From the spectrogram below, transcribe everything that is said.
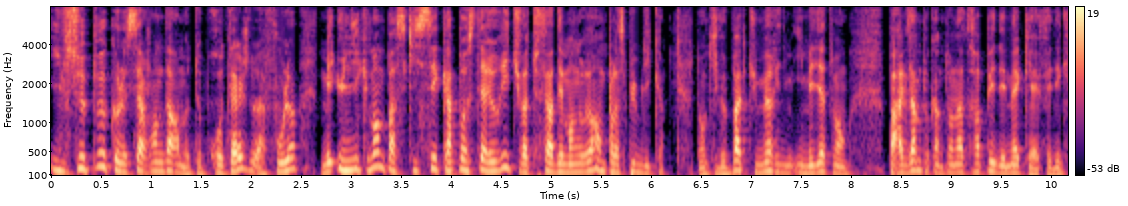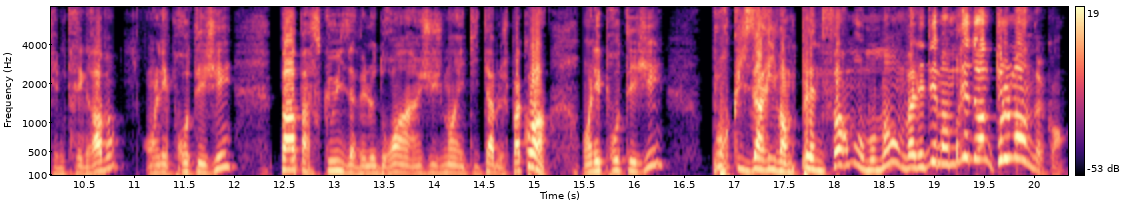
il se peut que le sergent d'armes te protège de la foule, mais uniquement parce qu'il sait qu'à posteriori, tu vas te faire démangrer en place publique. Donc il veut pas que tu meurs immédiatement. Par exemple, quand on attrapait des mecs qui avaient fait des crimes très graves, on les protégeait, pas parce qu'ils avaient le droit à un jugement équitable, je sais pas quoi. On les protégeait pour qu'ils arrivent en pleine forme au moment où on va les démembrer devant tout le monde, quoi.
